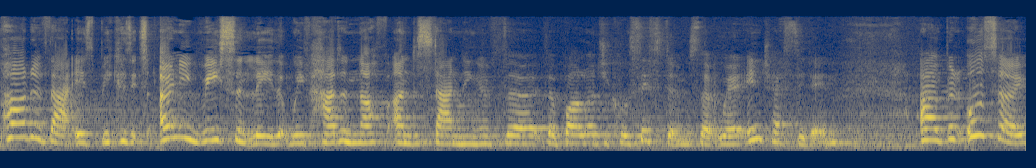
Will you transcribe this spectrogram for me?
part of that is because it's only recently that we've had enough understanding of the, the biological systems that we're interested in. Uh, but also,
